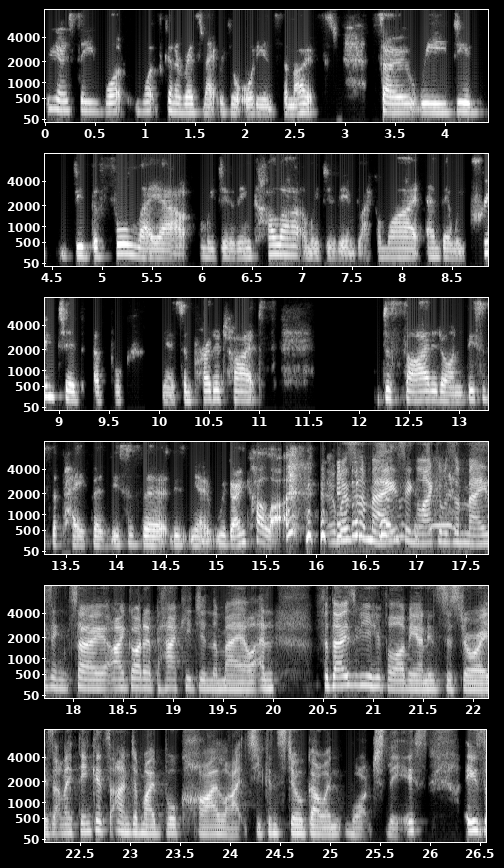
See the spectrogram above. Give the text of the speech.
you know see what what's going to resonate with your audience the most so we did did the full layout and we did it in color and we did it in black and white and then we printed a book you know some prototypes decided on this is the paper this is the this, you know we're going color it was amazing like it was amazing. So i got a package in the mail. And for those of you who follow me on insta stories and i think it's under my book highlights you can still go and watch this is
